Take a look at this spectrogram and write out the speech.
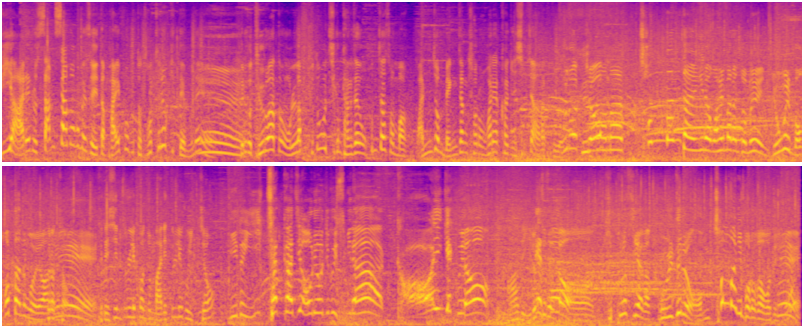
위 아래로 쌈 싸먹으면서 일단 바이퍼부터 터트렸기 때문에 예. 그리고 들어왔던 올라프도 지금 당장 혼자서 막 완전 맹장처럼 활약하기는 쉽지 않았고요. 그렇죠. 그나마 천만 다행이라고 할 만한 점은 용을 먹었다는 거예요. 그렇죠. 예. 그 대신 뚫릴 건 좀 많이 뚫리고 있죠. 리드 2차까지 어려워지고 있습니다. 거의 깼고요. 아, 근데 이렇게 깼어요. 되면 디플러스야가 골드를 엄청 많이 벌어가거든요. 예.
